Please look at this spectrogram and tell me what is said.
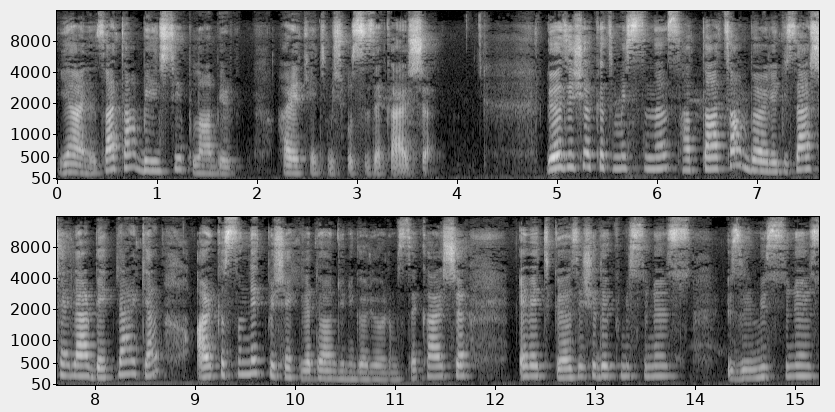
Yani zaten bilinçli yapılan bir hareketmiş bu size karşı. Gözyaşı akıtmışsınız. Hatta tam böyle güzel şeyler beklerken arkasının net bir şekilde döndüğünü görüyorum size karşı. Evet gözyaşı dökmüşsünüz, üzülmüşsünüz.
